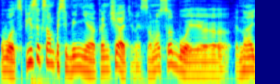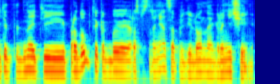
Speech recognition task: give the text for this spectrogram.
Вот. Список сам по себе не окончательный, само собой. Э, на, эти, на эти продукты как бы распространяются определенные ограничения.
